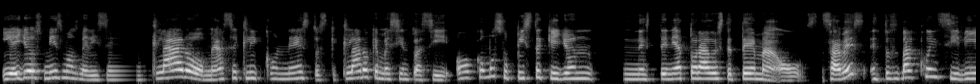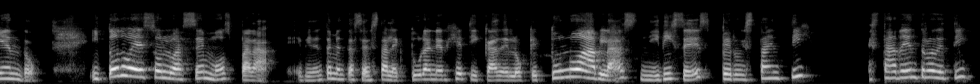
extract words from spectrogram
y ellos mismos me dicen, claro, me hace clic con esto, es que claro que me siento así, o oh, ¿cómo supiste que yo tenía atorado este tema? O, ¿sabes? Entonces va coincidiendo. Y todo eso lo hacemos para evidentemente hacer esta lectura energética de lo que tú no hablas ni dices, pero está en ti, está dentro de ti,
